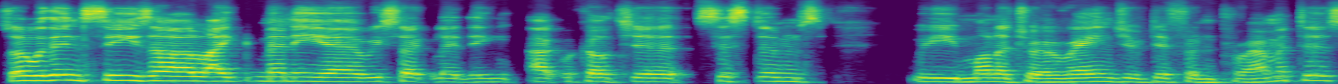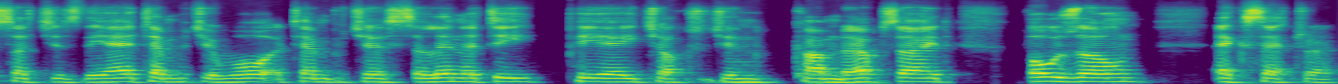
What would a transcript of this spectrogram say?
So within CSAR, like many uh, recirculating aquaculture systems, we monitor a range of different parameters such as the air temperature, water temperature, salinity, pH, oxygen, carbon dioxide, ozone, etc.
